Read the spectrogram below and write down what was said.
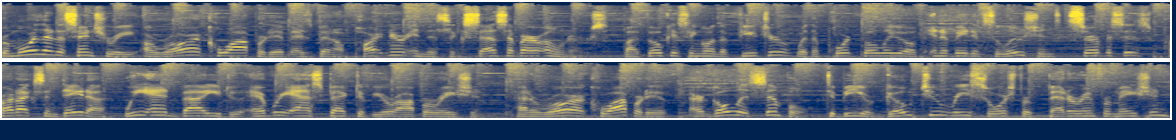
For more than a century, Aurora Cooperative has been a partner in the success of our owners. By focusing on the future with a portfolio of innovative solutions, services, products, and data, we add value to every aspect of your operation. At Aurora Cooperative, our goal is simple to be your go to resource for better information,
